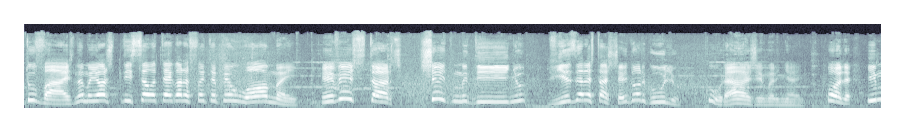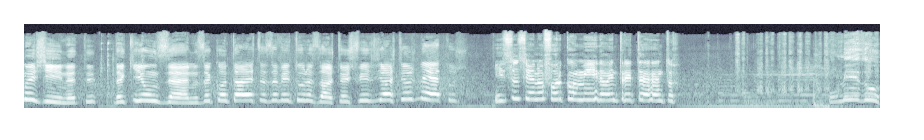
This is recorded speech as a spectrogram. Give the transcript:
Tu vais na maior expedição até agora feita pelo homem. Em vez de estares cheio de medinho, devias era estar cheio de orgulho. Coragem, marinheiro. Olha, imagina-te daqui a uns anos a contar estas aventuras aos teus filhos e aos teus netos. Isso se eu não for comido, entretanto. O medo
